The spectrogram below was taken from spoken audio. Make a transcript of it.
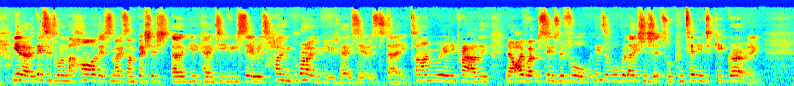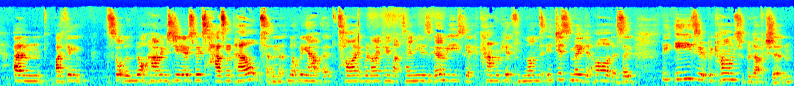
you know, this is one of the hardest, most ambitious uh, UK TV series, homegrown UK series to date, and I'm really proud. you know, I've worked with Suze before. These are all relationships will continue to keep growing. Um, I think Scotland not having studio space hasn't helped, and not being out at the time when I came back 10 years ago, we used to get a camera kit from London, it just made it harder. So the easier it becomes for production,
